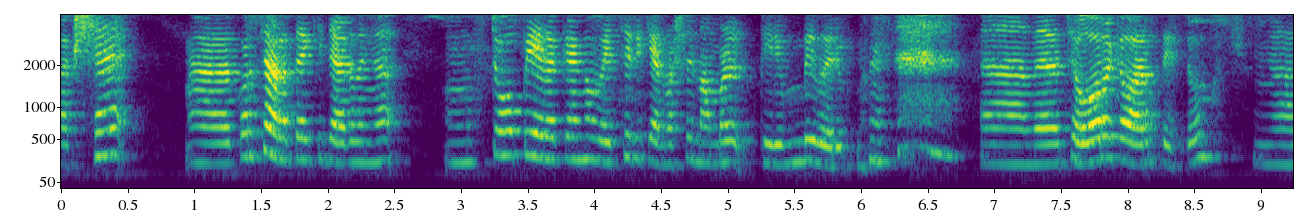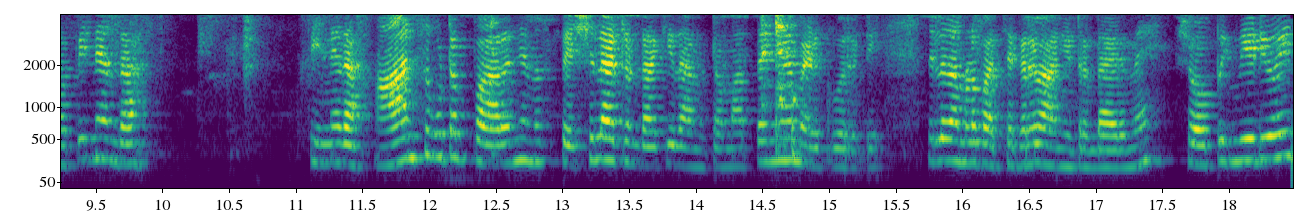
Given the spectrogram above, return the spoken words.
പക്ഷേ കുറച്ച് കുറച്ച് ഞാൻ ഞാനതങ്ങ് സ്റ്റോപ്പ് ചെയ്തൊക്കെ അങ്ങ് വെച്ചിരിക്കുകയാണ്. പക്ഷെ നമ്മൾ തിരുമ്പി വരും. ചോറൊക്കെ വറുത്തിട്ടു. പിന്നെന്താ? പിന്നെ ഇതാ ആൻസ് കൂട്ടം പറഞ്ഞൊന്ന് സ്പെഷ്യലായിട്ട് ഉണ്ടാക്കിയതാണ് കേട്ടോ മത്തങ്ങ മെഴുക്ക് പുരട്ടി. ഇതിൽ നമ്മൾ പച്ചക്കറി വാങ്ങിയിട്ടുണ്ടായിരുന്നേ. ഷോപ്പിംഗ് വീഡിയോയിൽ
